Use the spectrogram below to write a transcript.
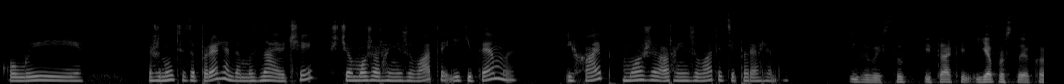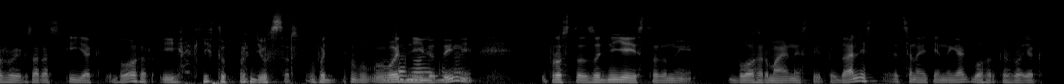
коли женуться за переглядами, знаючи, що може організувати, які теми і хайп може організувати ці перегляди. Дивись, тут і так, і я просто я кажу, як зараз і як блогер, і як ютуб-продюсер в, в, в одній Давай, людині. давай. Просто з однієї сторони блогер має нести відповідальність. Це навіть я не як блогер кажу, а як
